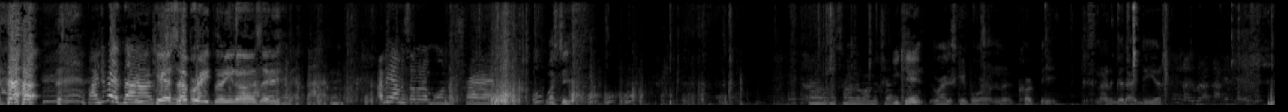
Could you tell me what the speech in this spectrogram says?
Mind your business. I mean, you can't separate them, you know what I'm saying? I be having some of them on the track. Ooh, Watch this. ooh, ooh. I'll put some of them on the track. You can't ride a skateboard on the carpet. It's not a good idea. Yeah,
